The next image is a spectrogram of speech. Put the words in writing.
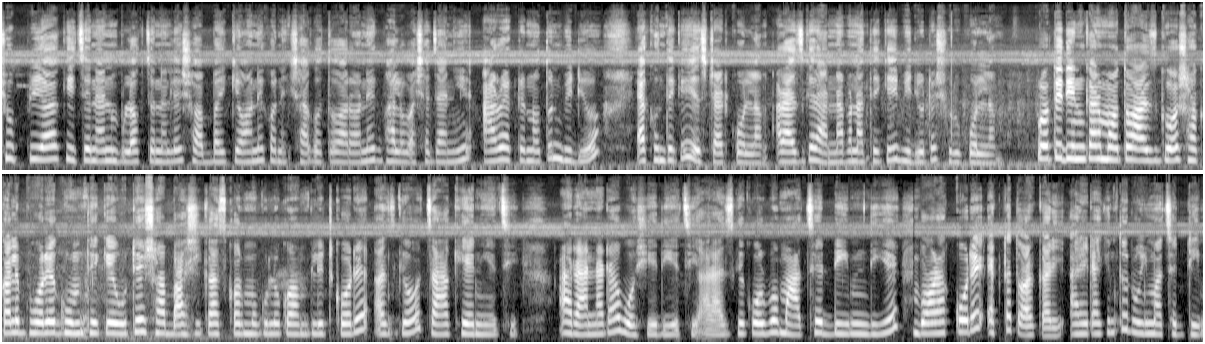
সুপ্রিয়া কিচেন অ্যান্ড ব্লগ চ্যানেলে সবাইকে অনেক অনেক স্বাগত আর অনেক ভালোবাসা জানিয়ে আরও একটা নতুন ভিডিও এখন থেকেই স্টার্ট করলাম। আর আজকে রান্নাবান্না থেকেই ভিডিওটা শুরু করলাম। প্রতিদিনকার মতো আজকেও সকালে ভোরে ঘুম থেকে উঠে সব বাসি কাজকর্মগুলো কমপ্লিট করে আজকেও চা খেয়ে নিয়েছি। আর রান্নাটাও বসিয়ে দিয়েছি। আর আজকে করব মাছের ডিম দিয়ে বড়া করে একটা তরকারি। আর এটা কিন্তু রুই মাছের ডিম।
